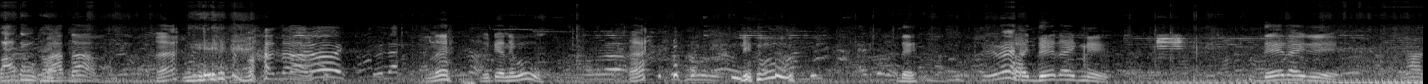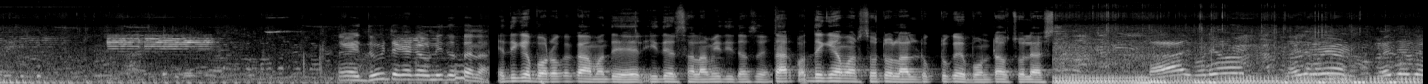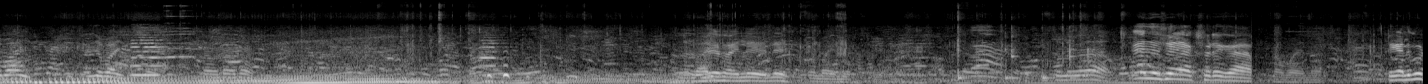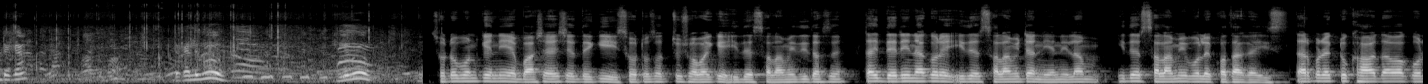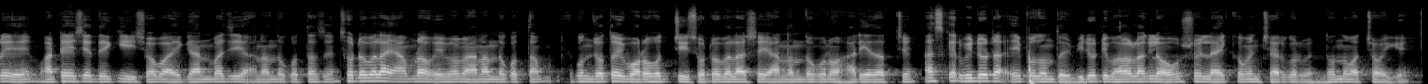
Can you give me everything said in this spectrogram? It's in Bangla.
বাদাম বাদাম? হ্যাঁ? বাদাম? দুটিয়া নেবু। হ্যাঁ? নেবু। দে। ভাই দে নাই নে। দে নাই রে দুই টাকা কেউ নিতেছে না। এদিকে বড় কাকা আমাদের ঈদের সালামি দিতেছে। তারপর দেখি আমার ছোট লাল টুকটুকে বোনটাও চলে আসছে। ভাই মনিয়ন এই যে মনিয়ন এই যে যে ভাই। যে ভাই। নাও নাও নাও। লে ভাই লে লে। ভাই লে। এই যে একশো টাকা। টেকা লিবু টেকা। টেকা লিবু? লিবু? ছোট বোনকে নিয়ে বাসায় এসে দেখি ছোট চাচ্চু সবাইকে ঈদের সালামি দিতেছে। তাই দেরি না করে ঈদের সালামিটা নিয়ে নিলাম। ঈদের সালামি বলে কথা গাইস। তারপর একটু খাওয়া দাওয়া করে মাঠে এসে দেখি সবাই গান বাজিয়ে আনন্দ করতেছে। ছোটবেলায় আমরাও এভাবে আনন্দ করতাম। এখন যতই বড় হচ্ছি, ছোটবেলার সেই আনন্দগুলো হারিয়ে যাচ্ছে। আজকের ভিডিওটা এই পর্যন্তই। ভিডিওটি ভালো লাগলে অবশ্যই লাইক কমেন্ট শেয়ার করবেন। ধন্যবাদ সবাইকে।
